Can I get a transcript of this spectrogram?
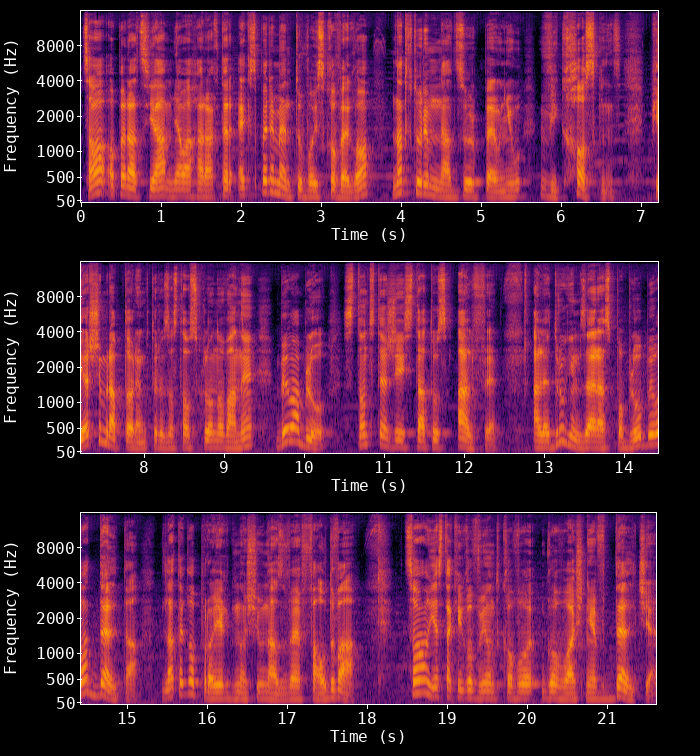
Cała operacja miała charakter eksperymentu wojskowego, nad którym nadzór pełnił Vic Hoskins. Pierwszym raptorem, który został sklonowany, była Blue, stąd też jej status alfy, ale drugim zaraz po Blue była Delta, dlatego projekt nosił nazwę V2. Co jest takiego wyjątkowego właśnie w Delcie?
